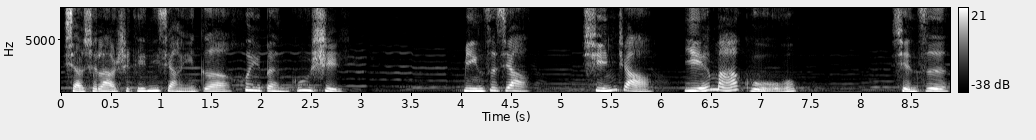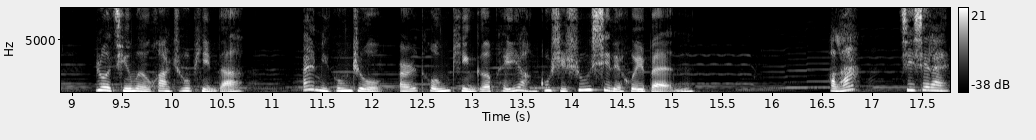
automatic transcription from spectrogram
小雪老师给你讲一个绘本故事，名字叫《寻找野马谷》，选自若晴文化出品的。艾米公主儿童品格培养故事书系列绘本。好啦，接下来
